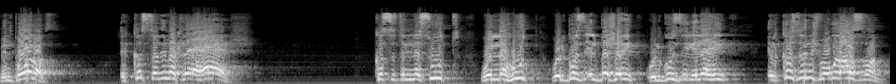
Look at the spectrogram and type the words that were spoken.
من بولس. القصة دي ما تلاقيهاش. قصة الناسوت واللاهوت والجزء البشري والجزء الإلهي القصة دي مش موجودة أصلا.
